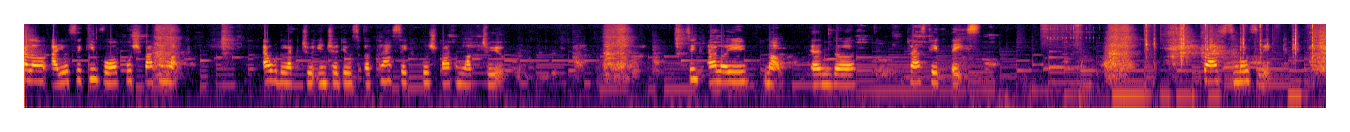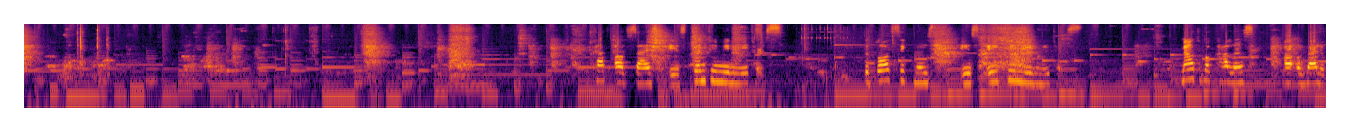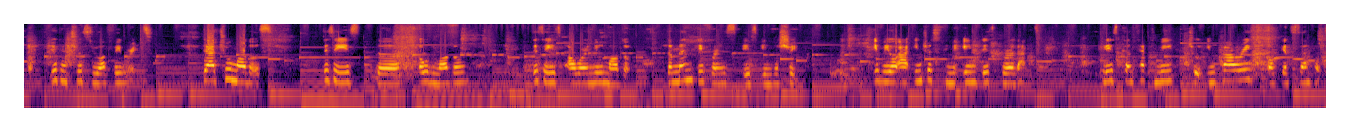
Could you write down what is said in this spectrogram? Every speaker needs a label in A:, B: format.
A: Hello, are you seeking for push button lock? I would like to introduce a classic push button lock to you. Zinc alloy knob and the plastic base. Press smoothly. Cutout size is 20 millimeters. The door thickness is 18 millimeters. Multiple colors are available. You can choose your favorite. There are two models. This is the old model. This is our new model. The main difference is in the shape. If you are interested in this product, please contact me to inquiry or get samples.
